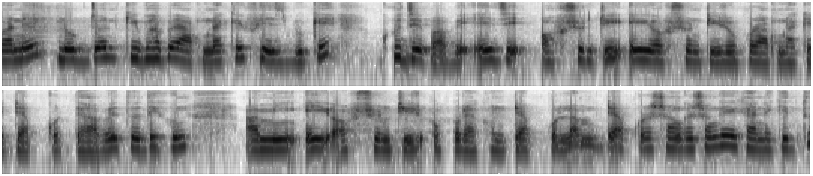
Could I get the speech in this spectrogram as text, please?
মানে লোকজন কীভাবে আপনাকে ফেসবুকে খুঁজে পাবে। এই যে অপশনটি এই অপশনটির ওপর আপনাকে ট্যাপ করতে হবে। তো দেখুন, আমি এই অপশনটির ওপর এখন ট্যাপ করলাম। ট্যাপ করার সঙ্গে সঙ্গে এখানে কিন্তু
